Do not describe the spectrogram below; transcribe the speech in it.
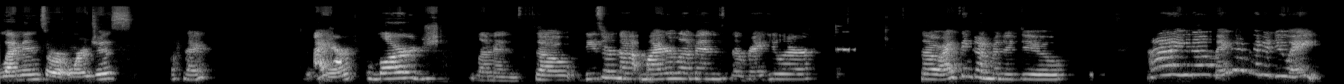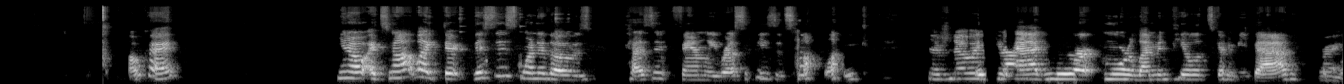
lemons or oranges Okay. I here. Large lemons. So these are not Meyer lemons. They're regular. So I think I'm gonna do. Ah, you know, maybe I'm gonna do eight. Okay. You know, it's not like. This is one of those peasant family recipes. It's not like There's no if you add more more lemon peel, it's going to be bad. right.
